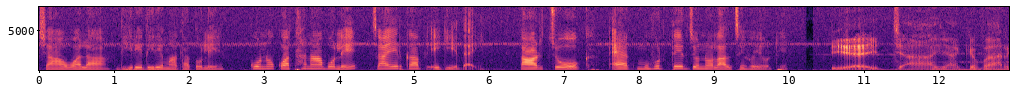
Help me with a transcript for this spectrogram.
চাওয়ালা ধীরে ধীরে মাথা তোলে। কোনো কথা না বলে চায়ের কাপ এগিয়ে দেয়। তার চোখ এক মুহূর্তের জন্য লালচে হয়ে ওঠে। এই চা একবার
